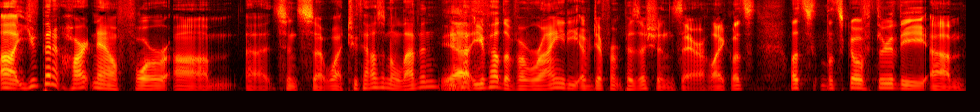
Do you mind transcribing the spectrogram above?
Uh, you've been at Hartt now for um, uh, since uh, what 2011. You've, held- you've held a variety of different positions there. Like let's let's let's go through the. Um,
